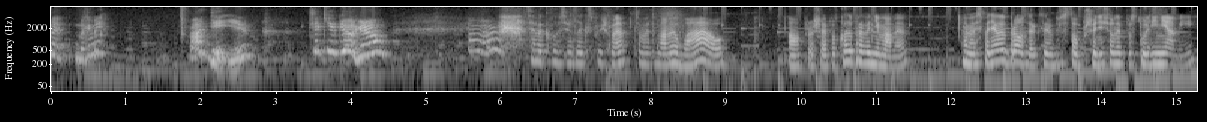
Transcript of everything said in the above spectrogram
Right, look at me. I date you. Check you go, girl. Let's have a closer look, spójrzmy, co my tu mamy. Wow! O, proszę, podkładu prawie nie mamy. Mamy wspaniały bronzer, który został przeniesiony po prostu liniami.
